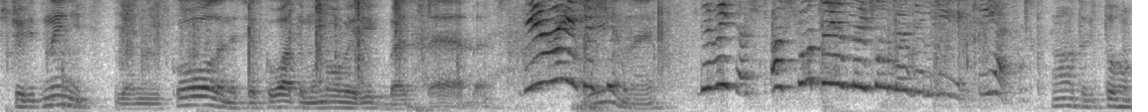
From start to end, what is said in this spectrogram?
що віднині я ніколи не святкуватиму Новий рік без тебе. Кінець. Дивися, а що це я знайшов на землі? Чи я це? А, то від того.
